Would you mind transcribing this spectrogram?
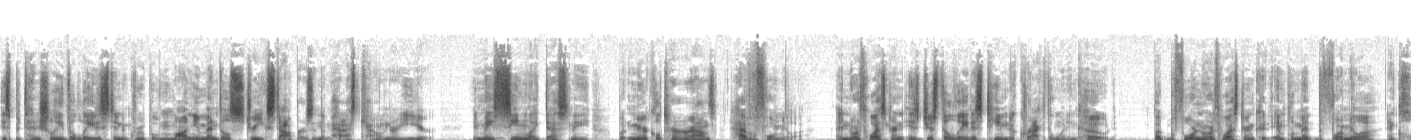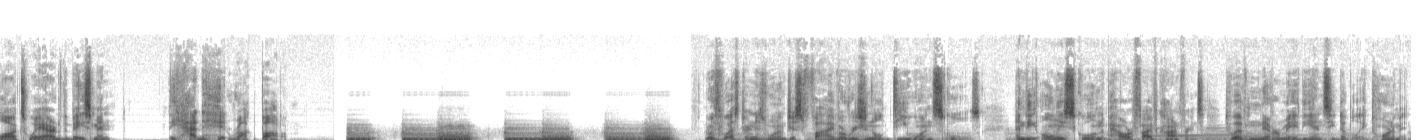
is potentially the latest in a group of monumental streak stoppers in the past calendar year. It may seem like destiny, but miracle turnarounds have a formula, and Northwestern is just the latest team to crack the winning code. But before Northwestern could implement the formula and claw its way out of the basement, they had to hit rock bottom. Northwestern is one of just five original D1 schools, and the only school in the Power 5 conference to have never made the NCAA tournament.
